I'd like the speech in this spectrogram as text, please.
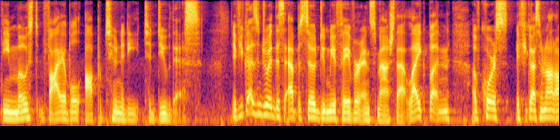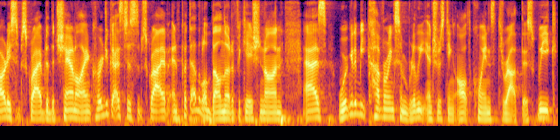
the most viable opportunity to do this. If you guys enjoyed this episode, do me a favor and smash that like button. Of course, if you guys are not already subscribed to the channel, I encourage you guys to subscribe and put that little bell notification on as we're going to be covering some really interesting altcoins throughout this week.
